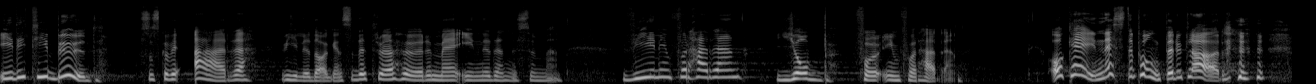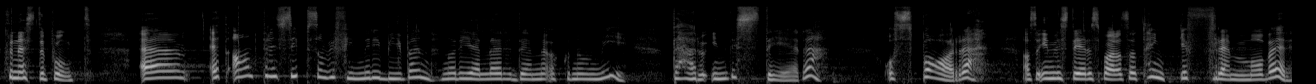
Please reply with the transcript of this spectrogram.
i de ti bud så skal vi ære hviledagen. Så det tror jeg hører med inn i denne summen. Hvil innfor Herren, jobb for innfor Herren. OK, neste punkt. Er du klar for neste punkt? Eh, et annet prinsipp som vi finner i Bibelen når det gjelder det med økonomi, det er å investere og spare. Altså investere, spare, altså tenke fremover.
